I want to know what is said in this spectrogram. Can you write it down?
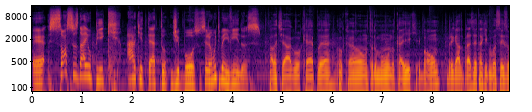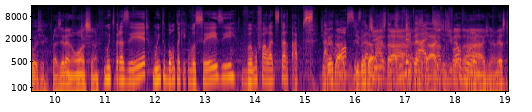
É sócios da UPIC, arquiteto de bolso. Sejam muito bem-vindos. Fala Thiago, Kepler, Lucão, todo mundo, Kaique, bom. Obrigado, prazer estar aqui com vocês hoje. Prazer é nosso. Muito prazer, muito bom estar aqui com vocês e vamos falar de startups. De Da verdade, nossa de verdade. de verdade. De verdade, não é mesmo?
